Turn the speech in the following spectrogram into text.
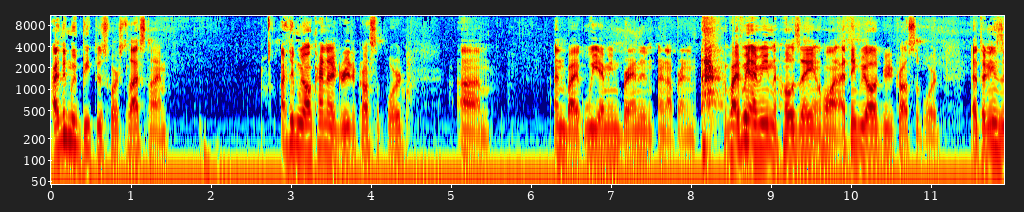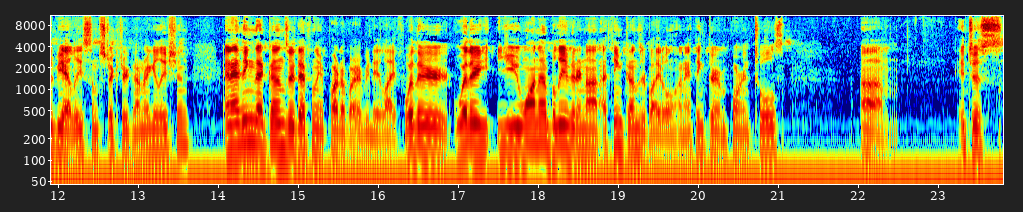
I think we beat this horse last time. I think we all kind of agreed across the board. Um, and by we, I mean Brandon, or not Brandon. by we, I mean Jose and Juan. I think we all agree across the board that there needs to be at least some stricter gun regulation. And I think that guns are definitely a part of our everyday life. Whether whether you want to believe it or not, I think guns are vital, and I think they're important tools. Um, it just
